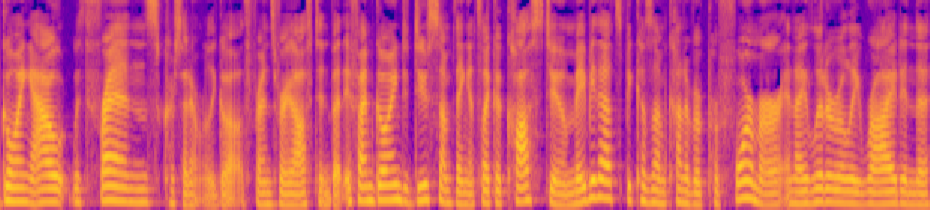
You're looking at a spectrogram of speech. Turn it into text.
going out with friends. Of course, I don't really go out with friends very often, but if I'm going to do something, it's like a costume. Maybe that's because I'm kind of a performer and I literally ride in the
